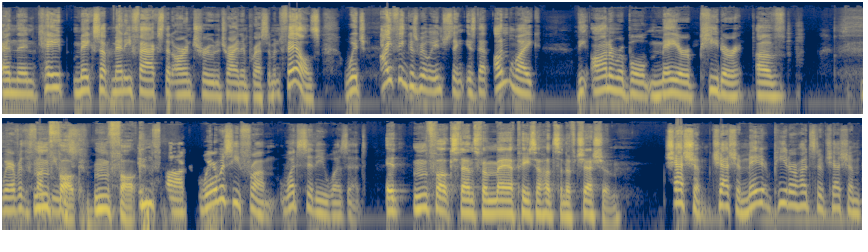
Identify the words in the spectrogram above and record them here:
And then Kate makes up many facts that aren't true to try and impress him and fails, which I think is really interesting. Is that unlike the honorable Mayor Peter of wherever the fuck he was. Mfok. Mfok, where was he from? What city was it? It Mfok stands for Mayor Peter Hudson of Chesham. Chesham, Chesham, Mayor Peter Hudson of Chesham,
